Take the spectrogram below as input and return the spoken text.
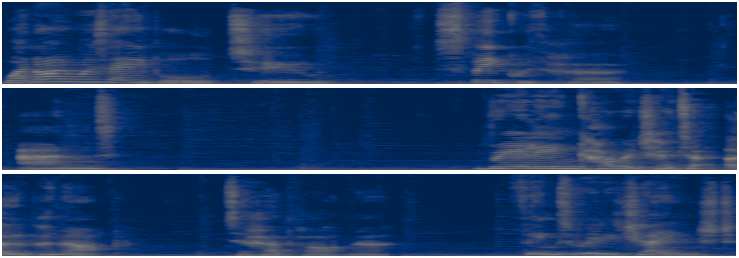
When I was able to speak with her and really encourage her to open up to her partner, things really changed.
